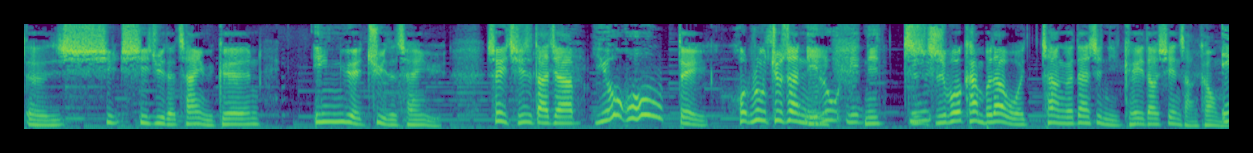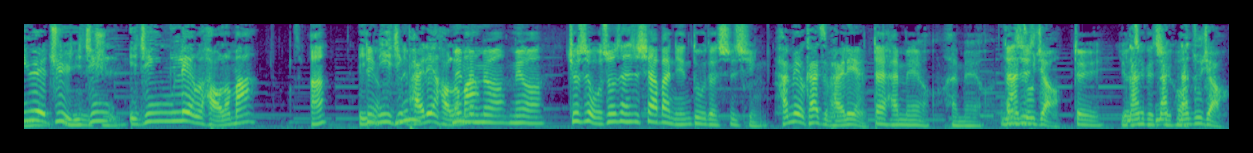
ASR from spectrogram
呃戏戏剧的参与跟音乐剧的参与，所以其实大家哟吼，对或录就算你你录你你直直播看不到我唱歌，但是你可以到现场看我们音乐剧已经已经练好了吗？啊，你你已经排练好了吗？没有没有没有啊没有啊，就是我说这是下半年度的事情，还没有开始排练。但还没有还没有。男主角，对有这个计划男男，主角，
